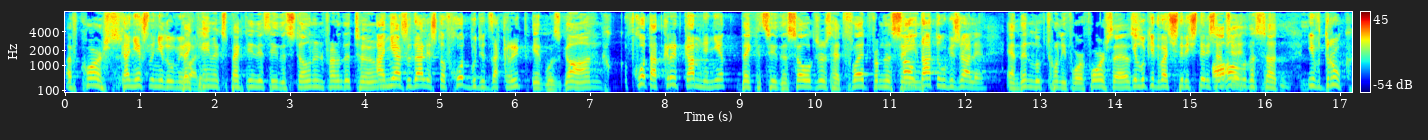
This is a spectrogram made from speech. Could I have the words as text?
Of course, Конечно, they недоумевали. came expecting to see the stone in front of the tomb. Они ожидали, что вход будет закрыт. It was gone. Вход открыт, камня нет. They could see the soldiers had fled from the scene. Солдаты убежали. And then Luke 24:4 says, И Луки 24.4 All сообщает. of a sudden, И вдруг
